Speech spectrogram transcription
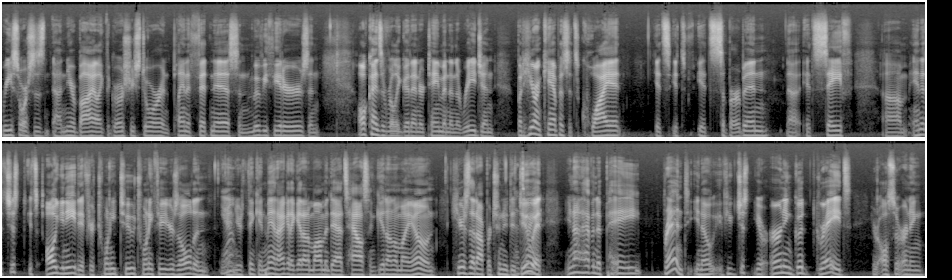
resources uh, nearby, like the grocery store and Planet Fitness and movie theaters and all kinds of really good entertainment in the region. But here on campus, it's quiet. It's it's it's suburban. Uh, it's safe. Um, and it's just it's all you need if you're 22 23 years old and Yeah. and you're thinking man i got to get out of mom and dad's house and get on on my own here's that opportunity to That's do right. it you're not having to pay rent you know if you just you're earning good grades you're also earning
